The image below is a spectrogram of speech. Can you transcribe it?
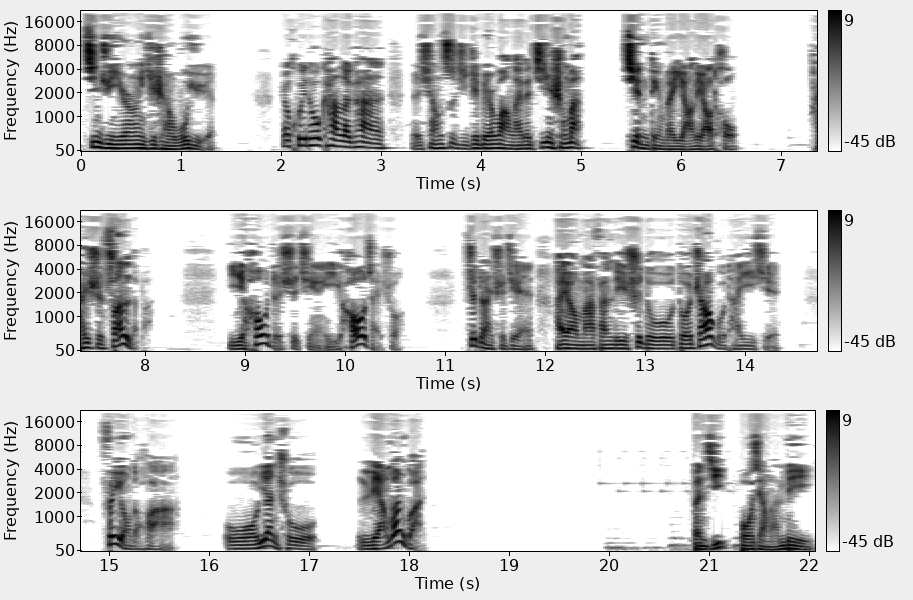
金俊英一阵无语，这回头看了看向自己这边望来的金圣曼，坚定的摇了摇头，还是算了吧。以后的事情以后再说。这段时间还要麻烦李师徒多照顾她一些，费用的话，我愿出两万贯。本集播讲完毕，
